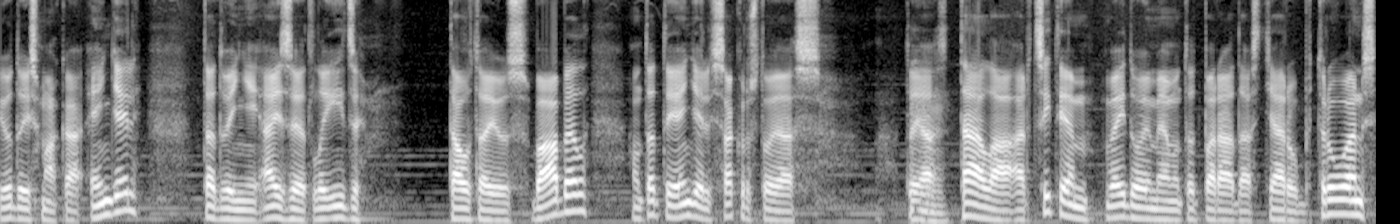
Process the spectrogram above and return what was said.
judaismā kā eņģeļi, tad viņi aiziet līdzi tautai uz Bābeli, un tad tie eņģeļi sakrustojās tajā mm. tēlā ar citiem veidojumiem, un tad parādās ķērubu tronis,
